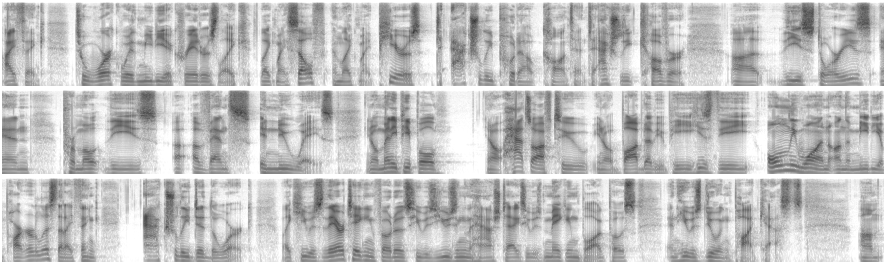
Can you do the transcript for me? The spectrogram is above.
i think to work with media creators like like myself and like my peers to actually put out content to actually cover uh, these stories and promote these uh, events in new ways you know many people you know, hats off to, you know, Bob WP. He's the only one on the media partner list that I think actually did the work. Like he was there taking photos, he was using the hashtags, he was making blog posts, and he was doing podcasts. Um,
